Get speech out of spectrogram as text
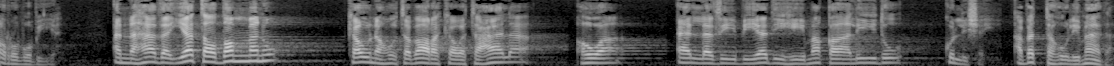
الربوبية. أن هذا يتضمن كونه تبارك وتعالى هو الذي بيده مقاليد كل شيء. عبدته لماذا؟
